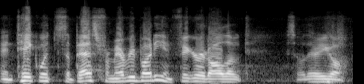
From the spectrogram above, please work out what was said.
and take what's the best from everybody and figure it all out. So there you go.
